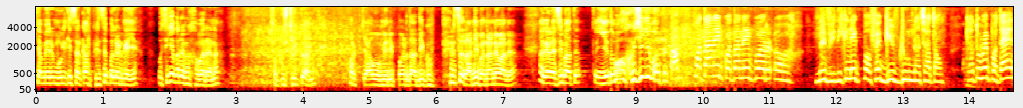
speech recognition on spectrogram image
क्या मेरे मुल्क की सरकार फिर से पलट गई है? उसी के बारे में खबर है ना? सब कुछ ठीक तो है ना? और क्या वो मेरी परदादी को फिर से रानी बनाने वाले हैं? अगर ऐसी बात है तो ये तो बहुत खुशी की बात है। अब पता नहीं पता नहीं पर अ, मैं विनी के लिए एक परफेक्ट गिफ्ट ढूंढना चाहता हूँ। क्या तुम्हें पता है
